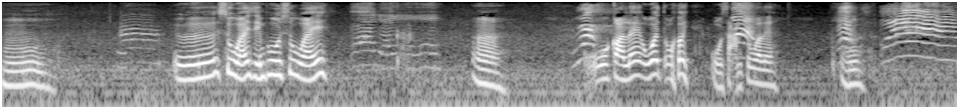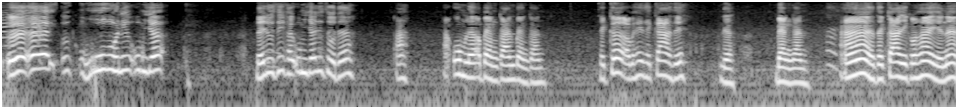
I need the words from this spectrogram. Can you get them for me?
อืมเออ สวยสีชมพูสวยอ่าโอ้ก่อนเลย โอ้ยโอ้ยโอ้สามตัวเลยอืมเอ้ยเอ้ยเอ้ยโอ้โหนี่อุ้มเยอะไห นดูซิใครอุ้มเยอะที่สุดนะอะอะอุ้มเลยเอาแบ่งกันแบ่งกันไทเกอร์เอาไปให้ไทก้าสิเดี๋ยวแบ่งกันอ่าไทก้านี่ก็ให้เห็นนะ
